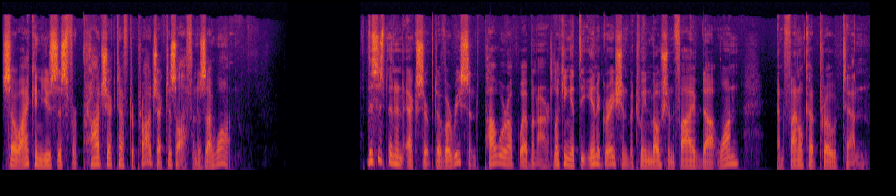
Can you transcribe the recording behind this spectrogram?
So I can use this for project after project as often as I want. This has been an excerpt of a recent Power Up webinar looking at the integration between Motion 5.1 and Final Cut Pro 10.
